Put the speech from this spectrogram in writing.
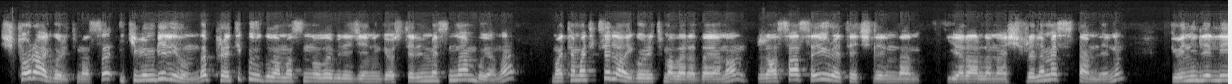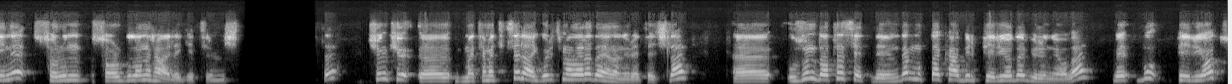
Shor algoritması 2001 yılında pratik uygulamasının olabileceğinin gösterilmesinden bu yana matematiksel algoritmalara dayanan rastsal sayı üreticilerinden yararlanan şifreleme sistemlerinin güvenilirliğini sorun sorgulanır hale getirmişti. Çünkü e, matematiksel algoritmalara dayanan üreticiler e, uzun data setlerinde mutlaka bir periyoda bürünüyorlar ve bu periyot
